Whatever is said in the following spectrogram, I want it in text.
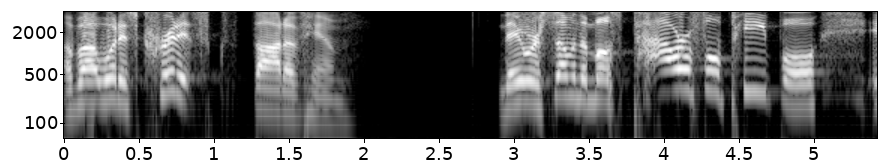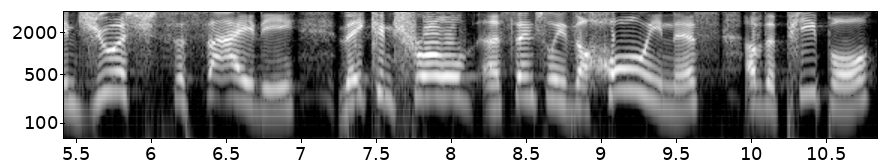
about what his critics thought of him. They were some of the most powerful people in Jewish society. They controlled essentially the holiness of the people,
